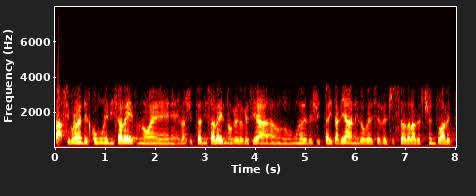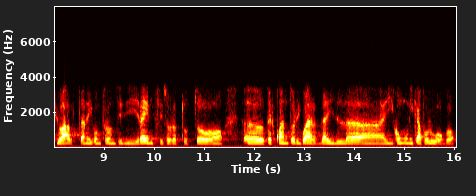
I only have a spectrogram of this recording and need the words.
Ah, sicuramente il comune di Salerno, e la città di Salerno credo che sia una delle città italiane dove si è registrata la percentuale più alta nei confronti di Renzi, soprattutto eh, per quanto riguarda il, uh, i comuni capoluogo.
